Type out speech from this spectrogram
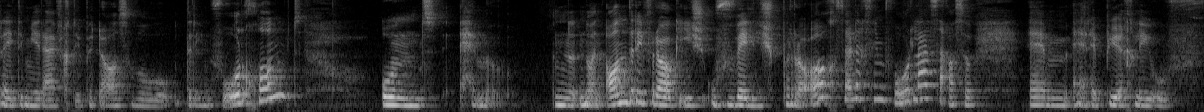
reden wir einfach über das, was drin vorkommt? Und ähm, noch eine andere Frage ist, auf welche Sprache soll ich es ihm vorlesen? Also, ähm, er hat Büchli auf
